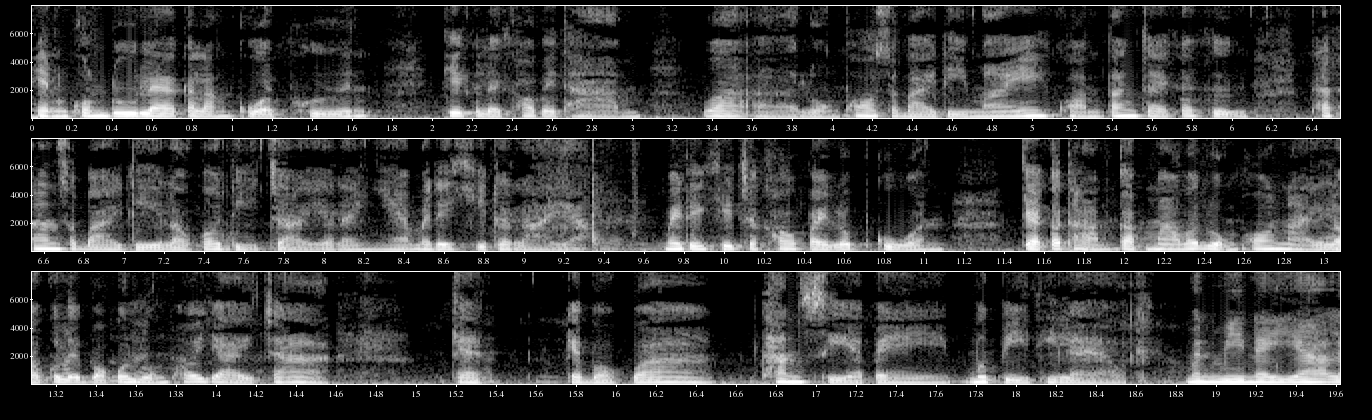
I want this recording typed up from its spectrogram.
เห็นคนดูแลกำลังกวดพื้น พี่ก็เลยเข้าไปถามว่าอ่าหลวงพ่อสบายดีไหมความตั้งใจก็คือ ถ้าท่านสบายดีเราก็ดีใจอะไรเงี้ยไม่ได้คิดอะไรอะ่ะ ไม่ได้คิดจะเข้าไปรบกวน แกก็ถามกลับมาว่าหลวงพ่อไหน เราก็เลยบอกว่าหลวงพ่อใหญ่จ้า แก แกบอกว่าท่านเสียไปเมื่อปีที่แล้ว มันมีนัยยะห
